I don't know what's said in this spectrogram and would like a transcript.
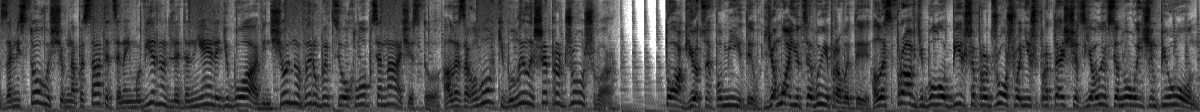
Замість того, щоб написати це неймовірно для Даніеля Дюбуа, він щойно виробив цього хлопця начисто. Але заголовки були лише про Джошуа. Так, я це помітив. Я маю це виправити. Але справді було більше про Джошуа, ніж про те, що з'явився новий чемпіон.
